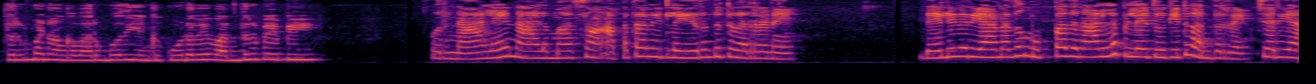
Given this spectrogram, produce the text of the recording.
திரும்ப நாங்க வரும்போது எங்க கூடவே வந்துரு பேபி. ஒரு நாளே நாலு மாசம். அப்பதான் வீட்டுல இருந்துட்டு வர்றேனே. டெலிவரி ஆனதும் முப்பது நாள்ல பிள்ளைய தூக்கிட்டு வந்துடுறேன். சரியா?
